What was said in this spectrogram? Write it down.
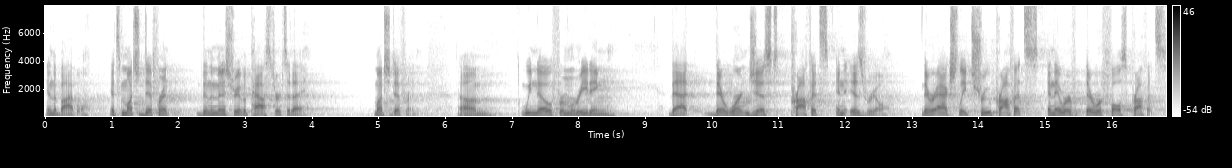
in the Bible. It's much different than the ministry of a pastor today. Much different. Um, we know from reading that there weren't just prophets in Israel. There were actually true prophets, and there were, there were false prophets.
